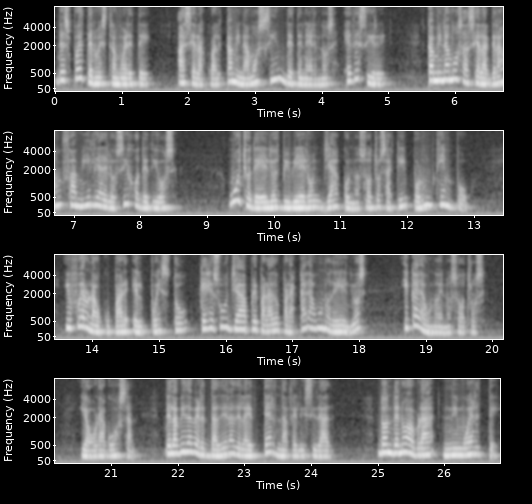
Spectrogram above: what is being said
después de nuestra muerte, hacia la cual caminamos sin detenernos, es decir, caminamos hacia la gran familia de los hijos de Dios. Muchos de ellos vivieron ya con nosotros aquí por un tiempo y fueron a ocupar el puesto que Jesús ya ha preparado para cada uno de ellos y cada uno de nosotros. Y ahora gozan de la vida verdadera de la eterna felicidad, donde no habrá ni muerte,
